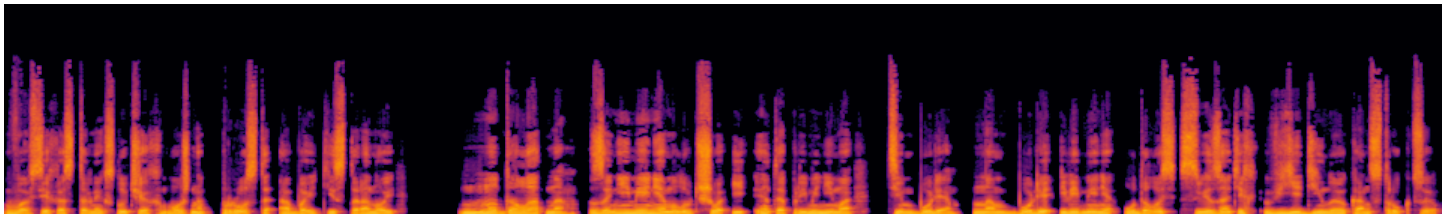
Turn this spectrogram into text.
Во всех остальных случаях можно просто обойти стороной. Ну да ладно, за неимением лучшего и это применимо. Тем более, нам более или менее удалось связать их в единую конструкцию.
